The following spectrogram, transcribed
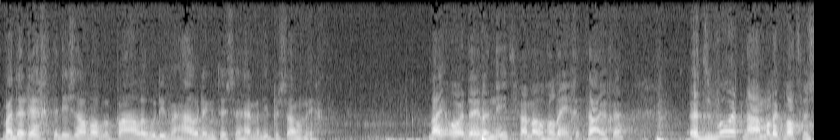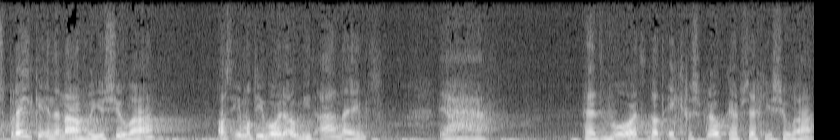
Maar de rechter die zal wel bepalen hoe die verhouding tussen hem en die persoon ligt. Wij oordelen niet, wij mogen alleen getuigen. Het woord namelijk wat we spreken in de naam van Yeshua, als iemand die woorden ook niet aanneemt, ja, het woord dat ik gesproken heb, zegt Yeshua,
